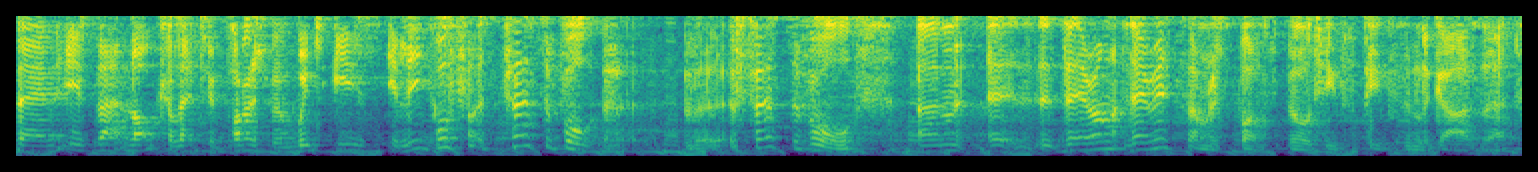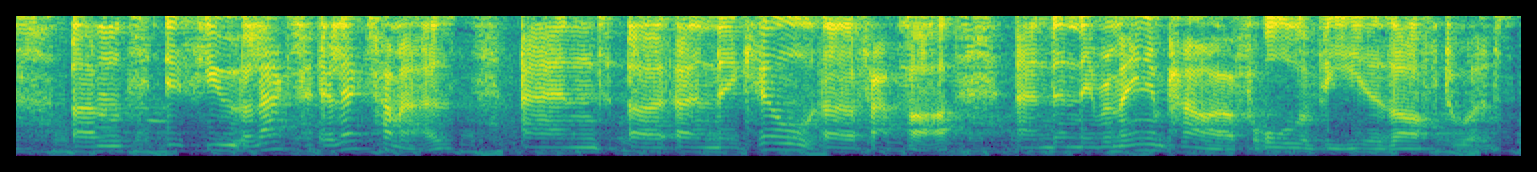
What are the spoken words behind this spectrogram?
then is that not collective punishment, which is illegal? Well, first, first of all, uh, first of all, um, uh, there are there is some responsibility for the peoples in the Gaza. Um, if you elect elect Hamas and uh, and they kill uh, Fatah and then they remain in power for all of the years afterwards,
